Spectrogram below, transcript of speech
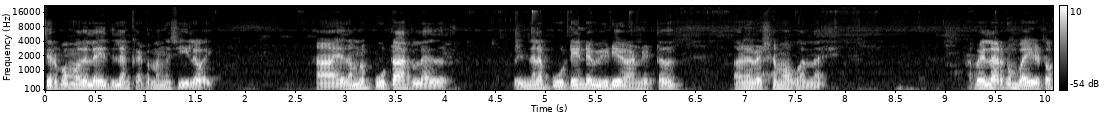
ചെറുപ്പം മുതലേ ഇതെല്ലാം കിടന്നങ്ങ് ശീലമായി. ആ ഇത് നമ്മൾ പൂട്ടാറില്ല ഇത്. ഇന്നലെ പൂട്ടീന്റെ വീഡിയോ ആണ് ഇട്ടത്. അവന് വിഷമമൊക്കെ വന്നത് അപ്പോൾ എല്ലാവർക്കും ബൈ കേട്ടോ.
